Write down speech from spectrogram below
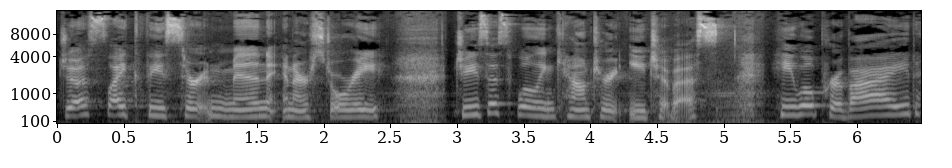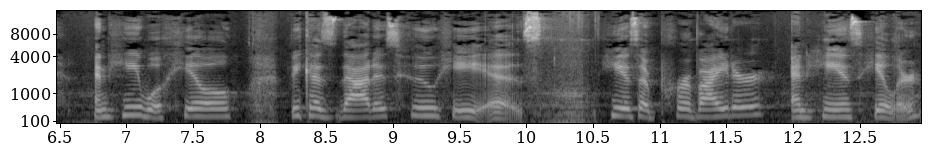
just like these certain men in our story, Jesus will encounter each of us. He will provide and He will heal because that is who He is. He is a provider and He is healer.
